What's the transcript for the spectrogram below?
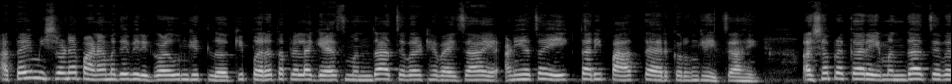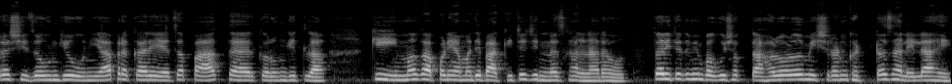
आता हे मिश्रण या पाण्यामध्ये विरघळवून घेतलं की परत आपल्याला गॅस मंद आचेवर ठेवायचा आहे आणि याचा एक तारी पाक तयार करून घ्यायचा आहे. अशा प्रकारे मंद आचेवर शिजवून घेऊन या प्रकारे याचा पाक तयार करून घेतला की मग आपण यामध्ये बाकीचे जिन्नस घालणार आहोत. तर इथे तुम्ही बघू शकता हळूहळू मिश्रण घट्ट झालेलं आहे.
